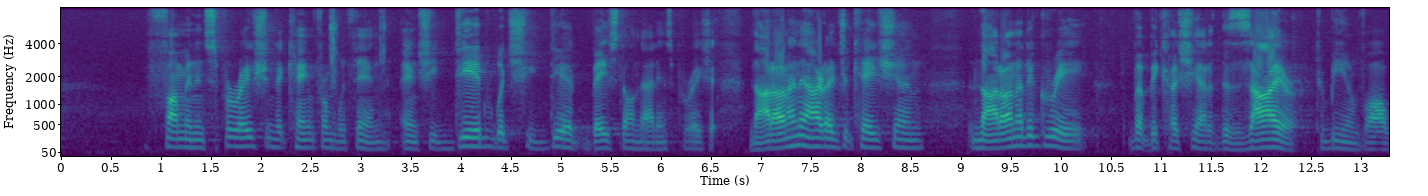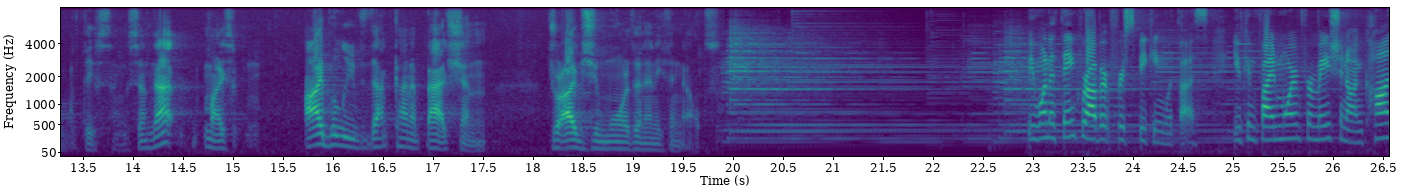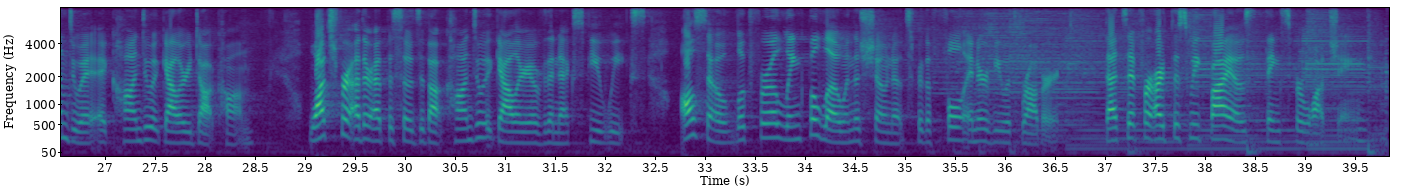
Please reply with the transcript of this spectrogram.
from an inspiration that came from within, and she did what she did based on that inspiration. Not on an art education, not on a degree, but because she had a desire to be involved with these things. And that, my, I believe that kind of passion drives you more than anything else. We want to thank Robert for speaking with us. You can find more information on Conduit at conduitgallery.com. Watch for other episodes about Conduit Gallery over the next few weeks. Also, look for a link below in the show notes for the full interview with Robert. That's it for Art This Week Bios. Thanks for watching.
